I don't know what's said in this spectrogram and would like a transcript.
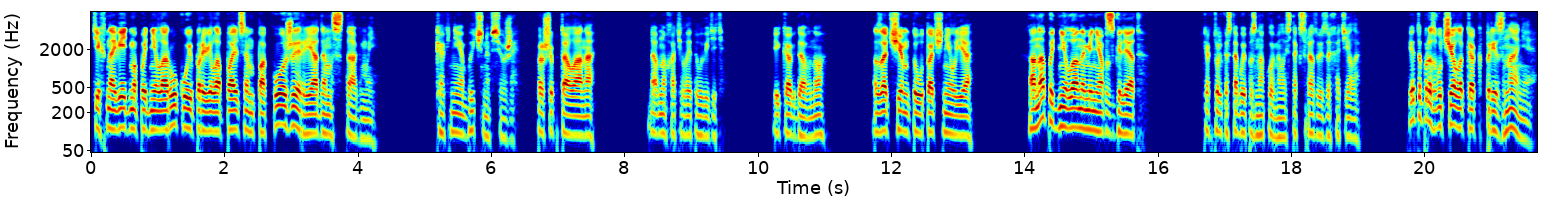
Техноведьма подняла руку и провела пальцем по коже рядом с тагмой. «Как необычно все же», — прошептала она. Давно хотела это увидеть. «И как давно?» «Зачем-то уточнил я. Она подняла на меня взгляд. Как только с тобой познакомилась, так сразу и захотела. Это прозвучало как признание.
